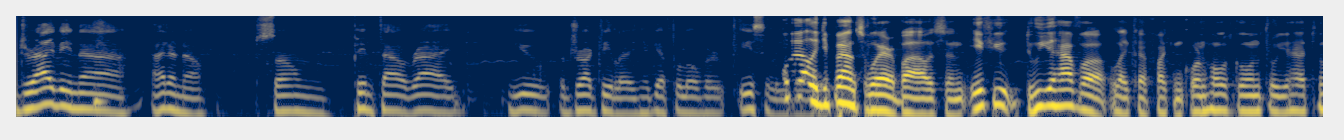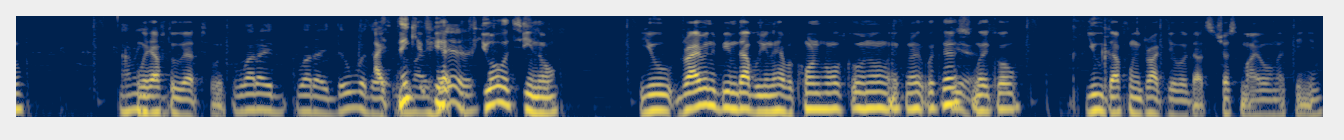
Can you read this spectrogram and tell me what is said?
driving, uh, I don't know, some pimped out ride, you a drug dealer and you get pulled over easily. Well, it depends whereabouts, and if you do, you have a like a fucking cornholes going through your head too. I mean, we have to get to it. what I what I do with it. I think if you if you're Latino, you driving a BMW and have a cornholes going on like like, like this, Yeah. like oh, you definitely drug dealer. That's just my own opinion.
